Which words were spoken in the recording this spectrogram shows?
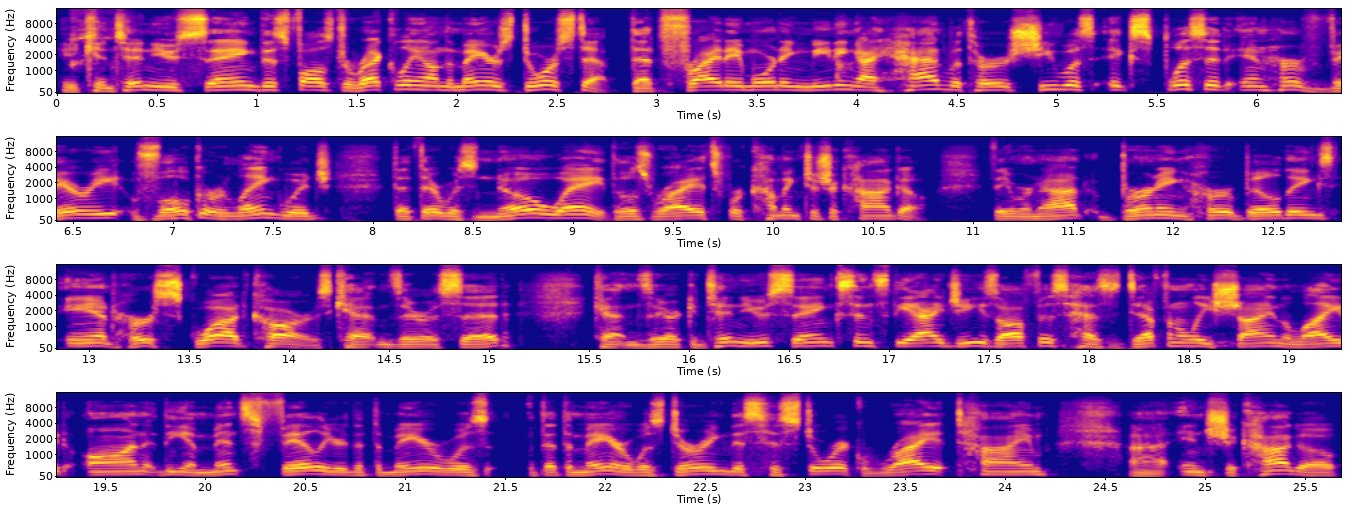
He continues saying this falls directly on the mayor's doorstep. That Friday morning meeting I had with her, she was explicit in her very vulgar language that there was no way those riots were coming to Chicago. They were not burning her buildings and her squad cars, Catanzara said. Catanzara continues saying since the IG's office has definitely shined the light on the immense failure that the mayor was that the mayor was during this historic riot time uh, in Chicago,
